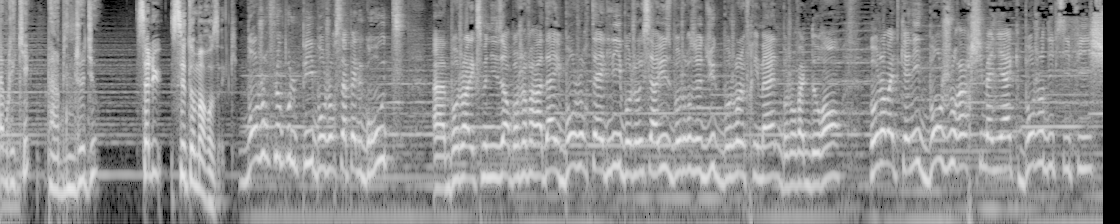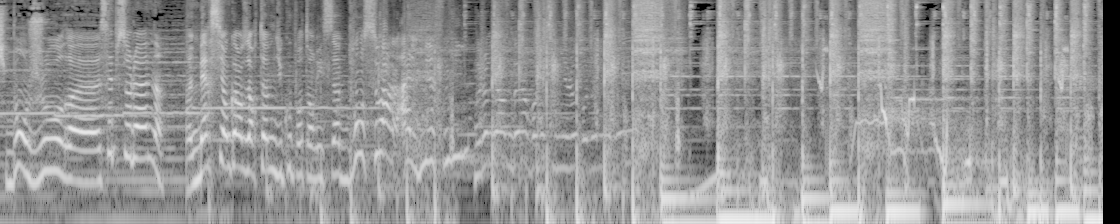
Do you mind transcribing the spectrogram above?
Fabriqué par Binjodio. Salut, c'est Thomas Rozek. Bonjour Flo Poulpi, bonjour s'appelle Groot. Euh, bonjour Alex Monizor, bonjour Faraday, bonjour Tagli, bonjour Isarius, bonjour The Duke, bonjour le Freeman, bonjour Valdoran, bonjour Matt Canid, bonjour Archimaniac, bonjour Dipsyfish, bonjour euh, Sepsolon. Euh, merci encore Zortom du coup pour ton resub. Bonsoir Al 9000, bonjour Signolo, bonjour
